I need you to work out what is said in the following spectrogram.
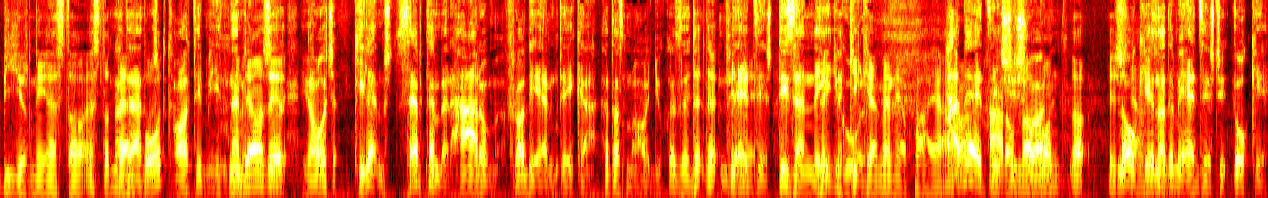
bírni ezt a, ezt a Na, tempót. De hát most, nem de azért... Ja, bocs, kile, szeptember 3, Fradi MTK, hát azt már hagyjuk, az egy de, de, figyelj, edzés, 14 de, gól. Ki kell menni a pályára. Hát de edzés is van. és na oké, okay, na de mi edzés? Oké, okay.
